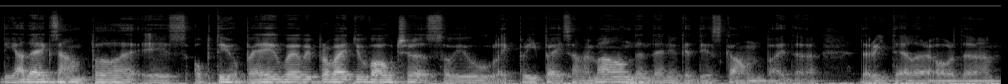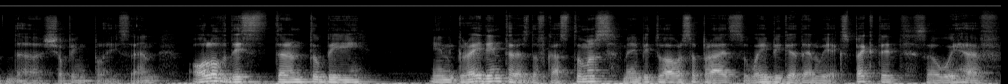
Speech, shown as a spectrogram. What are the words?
the other example is OptioPay, where we provide you vouchers, so you like prepay some amount and then you get discount by the the retailer or the the shopping place. And all of this turned to be in great interest of customers, maybe to our surprise, way bigger than we expected. So we have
